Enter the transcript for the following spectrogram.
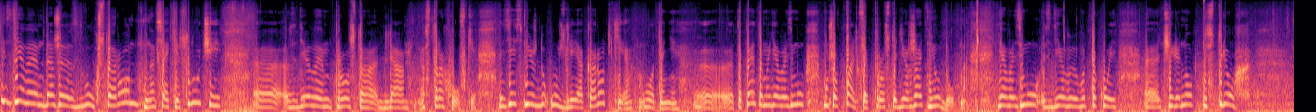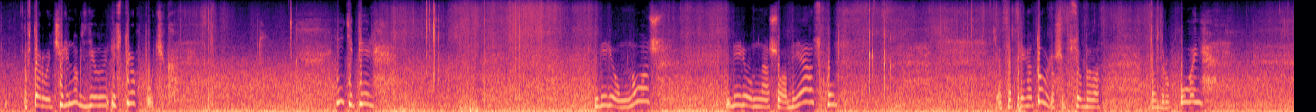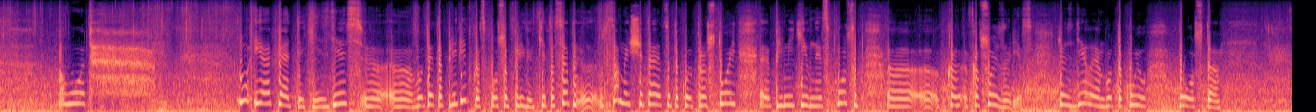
И сделаем даже с двух сторон, на всякий случай, э, сделаем просто для страховки. Здесь между узлия короткие, вот они, э, это поэтому я возьму, потому что в пальцах просто держать неудобно. Я возьму, сделаю вот такой э, черенок из трех, второй черенок сделаю из трех почек. И теперь берем нож, берем нашу обвязку. Сейчас я приготовлю, чтобы все было под рукой. Вот. И опять-таки здесь э, э, вот эта прививка, способ прививки, это сам, э, самый считается такой простой, э, примитивный способ э, ко- косой зарез. То есть делаем вот такую просто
